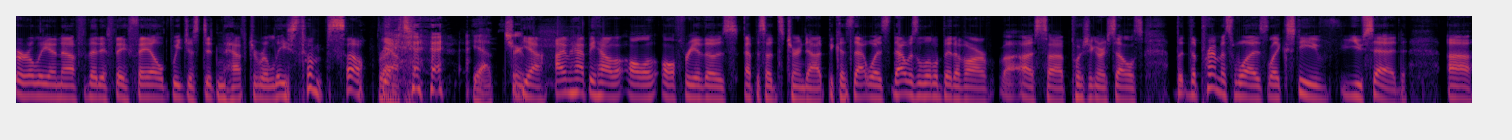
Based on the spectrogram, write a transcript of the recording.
early enough that if they failed, we just didn't have to release them. So, yeah. Yeah, True. Yeah, I'm happy how all all three of those episodes turned out because that was that was a little bit of our uh, us uh, pushing ourselves. But the premise was, like Steve, you said, uh,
